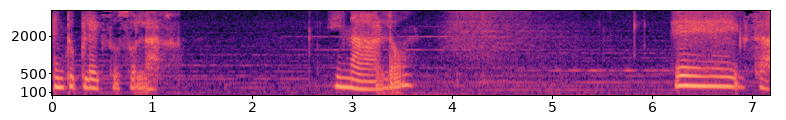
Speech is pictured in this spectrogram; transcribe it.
en tu plexo solar. Inhalo. Exhalo.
